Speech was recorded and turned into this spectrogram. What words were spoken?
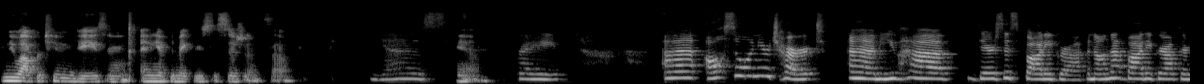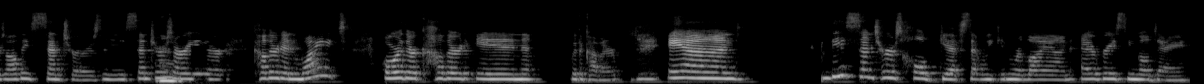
new opportunities and and you have to make these decisions so. Yes. Yeah. Right. Uh, also on your chart um, you have there's this body graph and on that body graph there's all these centers and these centers mm-hmm. are either colored in white or they're colored in with a color and these centers hold gifts that we can rely on every single day.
